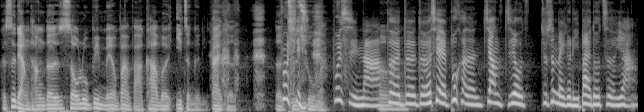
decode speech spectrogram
可是两堂的收入并没有办法 cover 一整个礼拜的 的支出嘛？不行啊！对对对，而且不可能这样，只有就是每个礼拜都这样。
